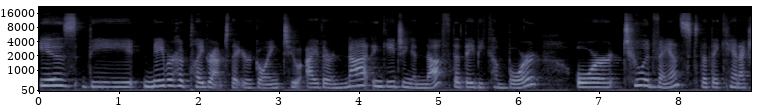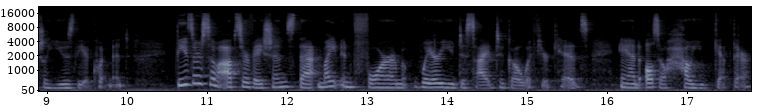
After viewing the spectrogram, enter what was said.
Is the neighborhood playground that you're going to either not engaging enough that they become bored or too advanced that they can't actually use the equipment? These are some observations that might inform where you decide to go with your kids and also how you get there.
